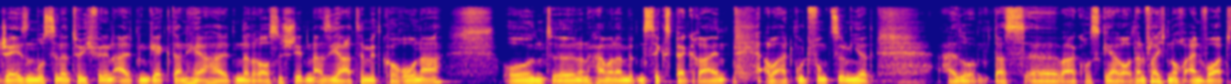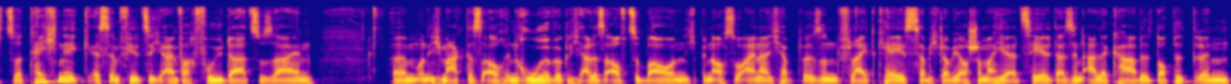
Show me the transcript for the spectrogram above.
Jason musste natürlich für den alten Gag dann herhalten. Da draußen steht ein Asiate mit Corona. Und äh, dann kam er dann mit einem Sixpack rein. Aber hat gut funktioniert. Also das äh, war Groß-Gerau. Dann vielleicht noch ein Wort zur Technik. Es empfiehlt sich einfach früh da zu sein. Ähm, und ich mag das auch in Ruhe wirklich alles aufzubauen. Ich bin auch so einer, ich habe so ein Flight Case, habe ich glaube ich auch schon mal hier erzählt. Da sind alle Kabel doppelt drin.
